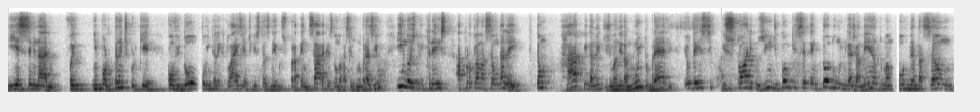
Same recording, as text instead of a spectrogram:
e esse seminário foi importante porque convidou intelectuais e ativistas negros para pensar a questão do racismo no Brasil e em 2003 a proclamação da lei. Então, rapidamente, de maneira muito breve, eu dei esse históricozinho de como que você tem todo um engajamento, uma movimentação,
